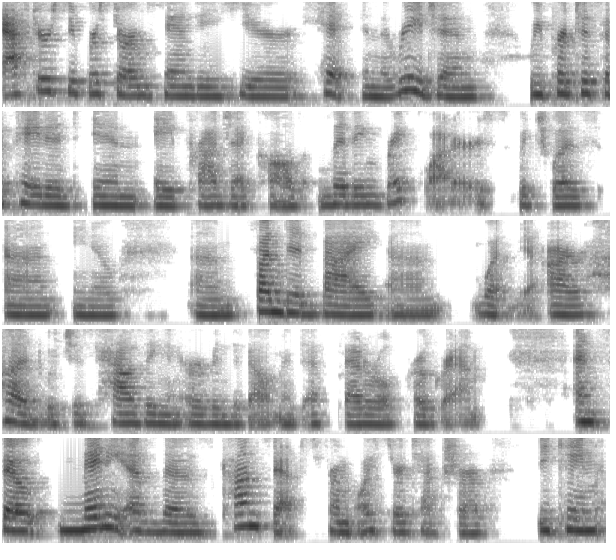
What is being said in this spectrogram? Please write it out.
after Superstorm Sandy here hit in the region, we participated in a project called Living Breakwaters, which was, um, you know, um, funded by um, what our HUD, which is Housing and Urban Development, a federal program. And so many of those concepts from oyster texture became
